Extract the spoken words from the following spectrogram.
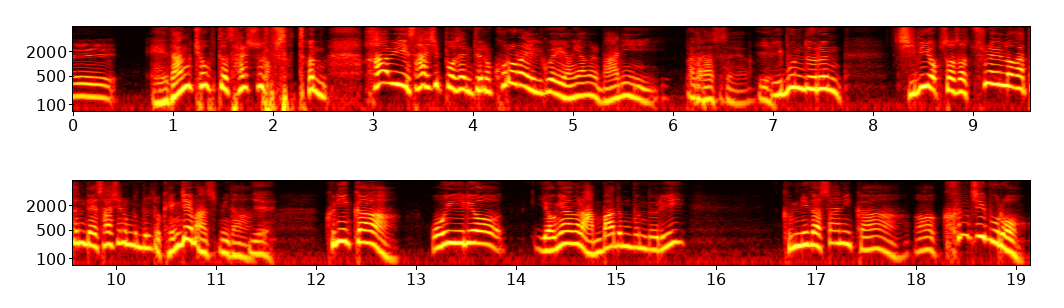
을 애당초부터 살 수 없었던 하위 40%는 코로나19의 영향을 많이 받았죠. 받았어요. 예. 이분들은 집이 없어서 트레일러 같은 데 사시는 분들도 굉장히 많습니다. 예. 그러니까 오히려 영향을 안 받은 분들이 금리가 싸니까 어, 큰 집으로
